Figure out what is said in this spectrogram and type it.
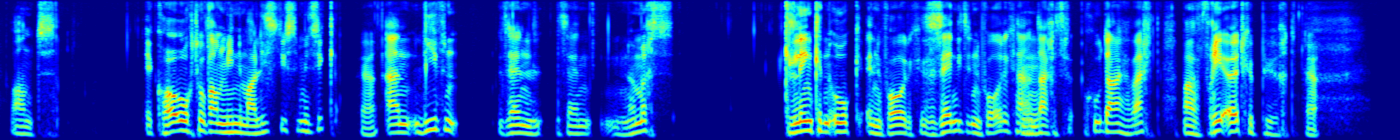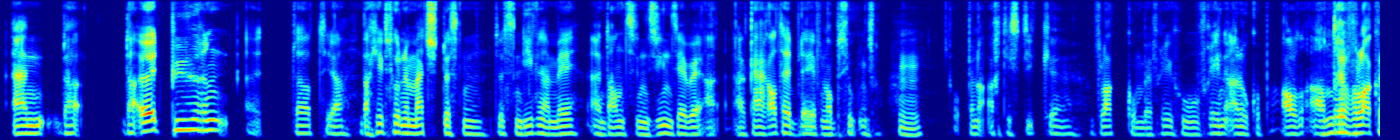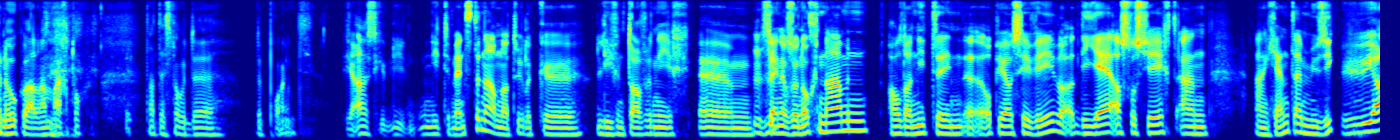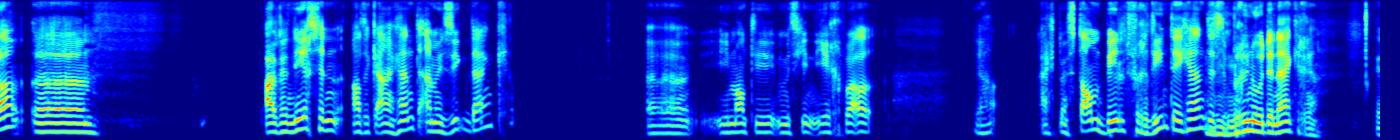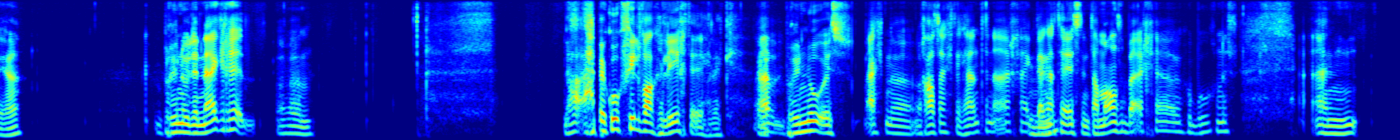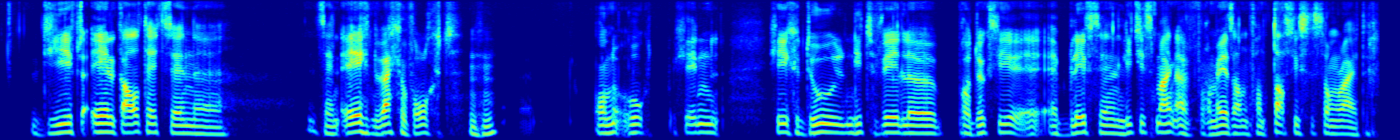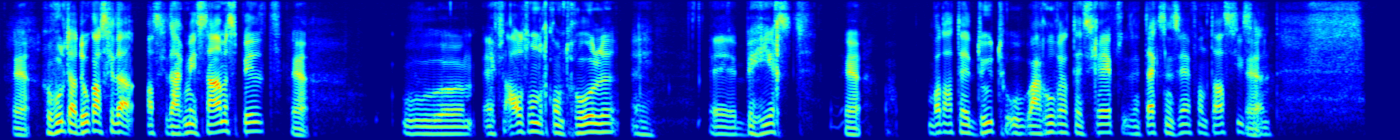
Want ik hou ook zo van minimalistische muziek. Ja. En Lieven, zijn, zijn nummers klinken ook eenvoudig. Ze zijn niet eenvoudig, hè. Mhm. daar is goed aan gewerkt, maar vrij uitgepuurd. Ja. En dat, dat uitpuren, eh, dat, ja, dat geeft gewoon een match tussen, tussen Lieven en mij. En dan sindsdien zijn wij elkaar altijd blijven opzoeken. Zo. Mhm. Op een artistiek eh, vlak komen wij vrij goed overeen. En ook op al andere vlakken ook wel. Maar toch, dat is toch de, de point. Ja, niet de minste naam natuurlijk, eh Lieve Tavernier. Ehm, Mhm. Zijn er zo nog namen, al dan niet in, eh, op jouw cv, die jij associeert aan, aan Gent en muziek? Ja, uh, uit de eerste, als ik aan Gent en muziek denk, eh, iemand die misschien hier wel ja, echt een standbeeld verdient in Gent, is Mhm. Bruno de Neckere. Ja. Bruno de Neckere, ehm, ja, heb ik ook veel van geleerd eigenlijk. Ja. Bruno is echt een ras-echte Gentenaar. Ik Mhm. denk dat hij in Sint-Amansberg eh, geboren is. En die heeft eigenlijk altijd zijn, eh, zijn eigen weg gevolgd. Mhm. On, ook geen, geen gedoe, niet te veel eh, productie. Hij, hij bleef zijn liedjes maken. En voor mij is dat een fantastische songwriter. Ja. Je voelt dat ook als je, dat, als je daarmee samenspeelt. Ja. Hoe, hij heeft alles onder controle. Hij beheerst Ja. wat dat hij doet, waarover dat hij schrijft. Zijn teksten zijn fantastisch. Ja. En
